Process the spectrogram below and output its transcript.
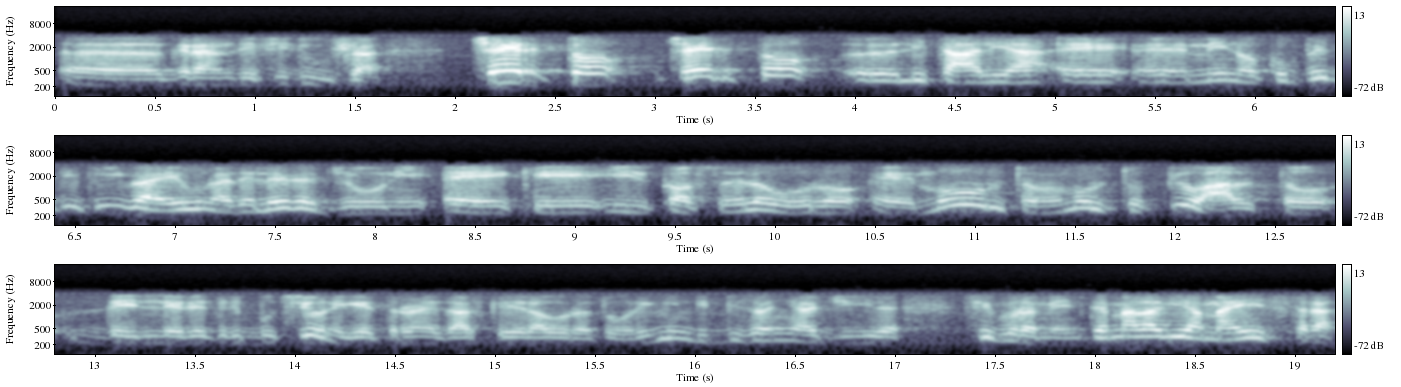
eh, grande fiducia. Certo, certo eh, l'Italia è, è, meno competitiva e una delle ragioni è che il costo del lavoro è molto, molto più alto delle retribuzioni che entrano nelle tasche dei lavoratori, quindi bisogna agire sicuramente, ma la via maestra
